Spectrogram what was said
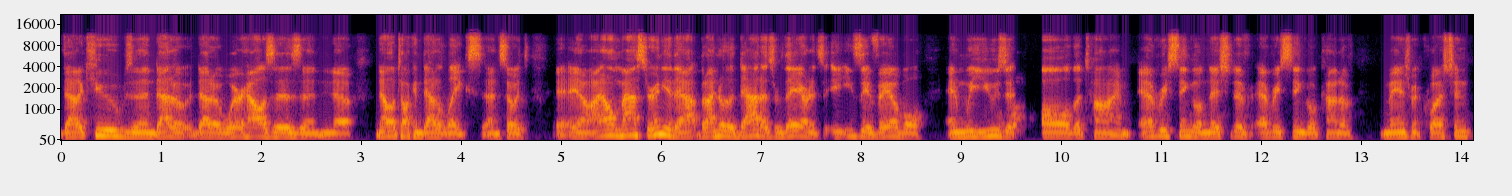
data cubes and data data warehouses and you know now they're talking data lakes and so it's you know i don't master any of that but i know the data are there and it's easily available and we use it all the time every single initiative every single kind of management question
